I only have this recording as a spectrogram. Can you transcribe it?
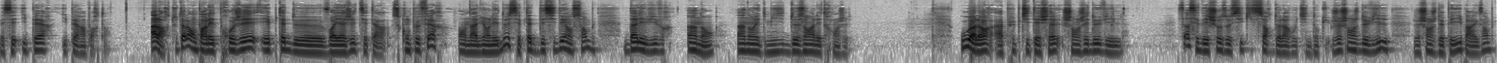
mais c'est hyper, hyper important. Alors, tout à l'heure on parlait de projet et peut-être de voyager, etc. Ce qu'on peut faire en alliant les deux, c'est peut-être décider ensemble d'aller vivre un an, un an et demi, deux ans à l'étranger. Ou alors, à plus petite échelle, changer de ville, ça, c'est des choses aussi qui sortent de la routine. Donc, je change de ville, je change de pays, par exemple,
